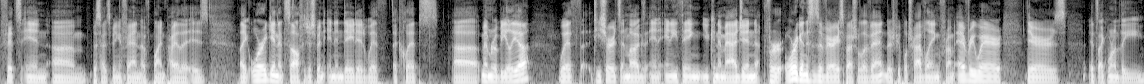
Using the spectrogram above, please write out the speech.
fits in, um, besides being a fan of Blind Pilot, is like Oregon itself has just been inundated with eclipse uh, memorabilia, with t-shirts and mugs and anything you can imagine. For Oregon, this is a very special event. There's people traveling from everywhere. There's it's like one of the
